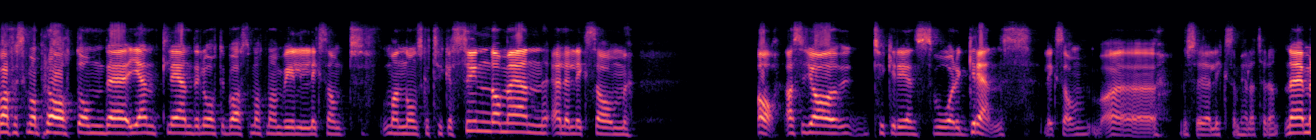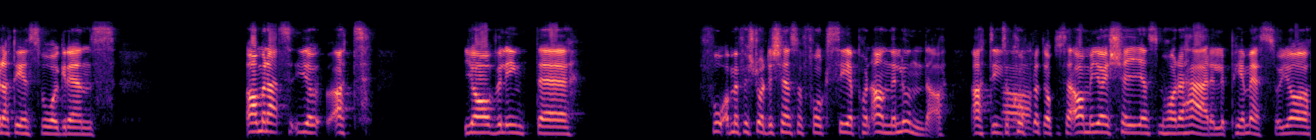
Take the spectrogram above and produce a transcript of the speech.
varför ska man prata om det egentligen? Det låter bara som att man vill liksom man någon ska tycka synd om en eller liksom. Ja, alltså jag tycker det är en svår gräns liksom. Uh, nu säger jag liksom hela tiden. Nej, men att det är en svår gräns. Ja, men att jag, att jag vill inte. Få, men förstår, det känns som folk ser på en annorlunda. Att det är så Ja. kopplat också så här, ja men jag är tjejen som har det här eller PMS och jag,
